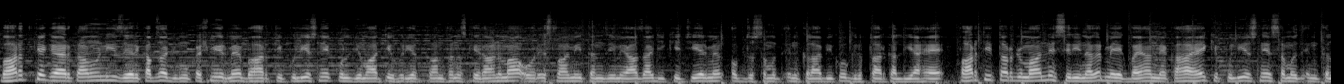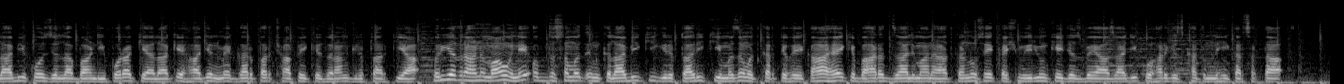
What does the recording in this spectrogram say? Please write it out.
بھارت کے غیر قانونی زیر قبضہ جموں کشمیر میں بھارتی پولیس نے کل جماعتی حریت کانفرنس کے رہنما اور اسلامی تنظیم آزادی کے چیئرمین عبدالسمد انقلابی کو گرفتار کر لیا ہے۔ بھارتی ترجمان نے سری نگر میں ایک بیان میں کہا ہے کہ پولیس نے سمد انقلابی کو ضلع بانڈی پورہ کے علاقے حاجن میں گھر پر چھاپے کے دوران گرفتار کیا۔ حریت رہنماؤں نے عبدالسمد انقلابی کی گرفتاری کی مذمت کرتے ہوئے کہا ہے کہ بھارت ظالمانہ ہتھ کنڈوں سے کشمیریوں کے جذبہ آزادی کو ہرگز ختم نہیں کر سکتا۔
